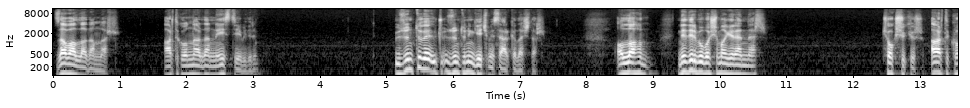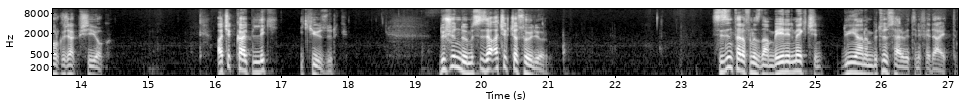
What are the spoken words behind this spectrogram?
Zavallı adamlar. Artık onlardan ne isteyebilirim? Üzüntü ve üç üzüntünün geçmesi arkadaşlar. Allah'ım nedir bu başıma gelenler? Çok şükür artık korkacak bir şey yok. Açık kalplilik, iki yüzlülük. Düşündüğümü size açıkça söylüyorum. Sizin tarafınızdan beğenilmek için dünyanın bütün servetini feda ettim.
